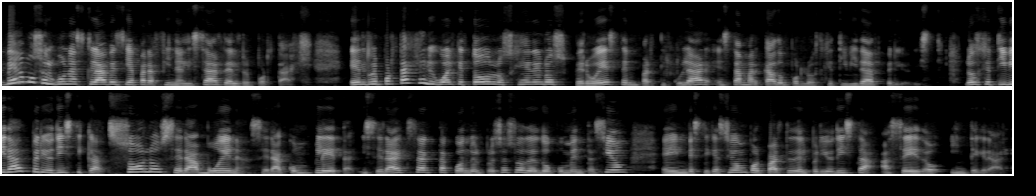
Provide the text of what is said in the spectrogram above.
Veamos algunas claves ya para finalizar del reportaje. El reportaje, al igual que todos los géneros, pero este en particular, está marcado por la objetividad periodística. La objetividad periodística solo será buena, será completa y será exacta cuando el proceso de documentación e investigación por parte del periodista ha sido integral.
